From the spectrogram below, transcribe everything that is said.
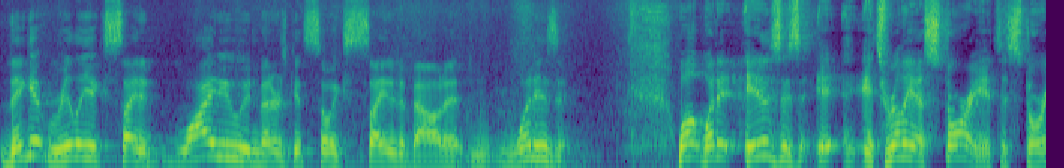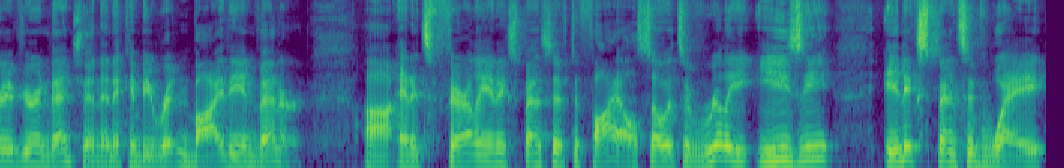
they get really excited. Why do inventors get so excited about it, and what is it? Well, what it is, is it, it's really a story. It's a story of your invention, and it can be written by the inventor. Uh, and it's fairly inexpensive to file. So it's a really easy, inexpensive way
